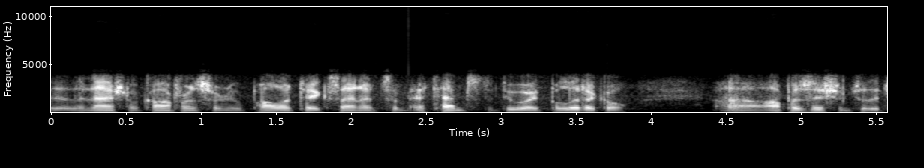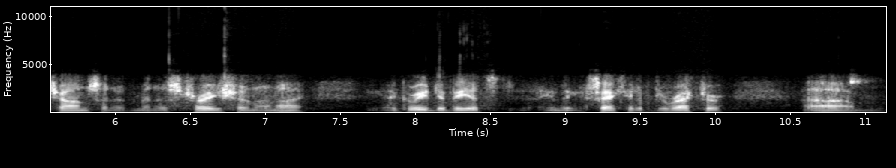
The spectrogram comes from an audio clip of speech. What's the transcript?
the National Conference for New Politics and its attempts to do a political uh, opposition to the Johnson administration, and I agreed to be its executive director um,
